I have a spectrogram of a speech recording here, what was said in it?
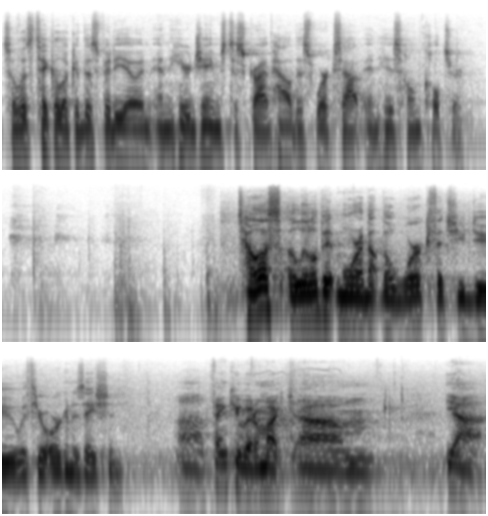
So let's take a look at this video and, and hear James describe how this works out in his home culture. Tell us a little bit more about the work that you do with your organization. Uh, thank you very much. Um, yeah,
